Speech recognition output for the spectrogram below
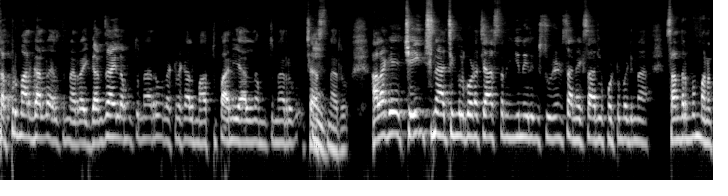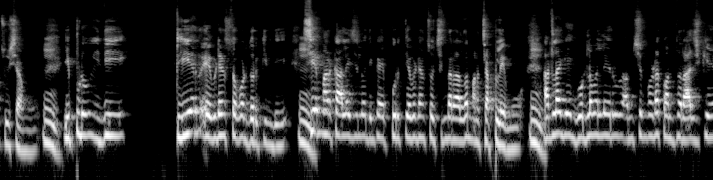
తప్పుడు మార్గాల్లో వెళ్తున్నారు. ఈ గంజాయిలు అమ్ముతున్నారు రకరకాల మత్తు పానీయాలను అమ్ముతున్నారు చేస్తున్నారు. అలాగే చైన్ స్నాచింగ్లు కూడా చేస్తున్న ఇంజనీరింగ్ స్టూడెంట్స్ అనేక సార్లు పట్టుబడిన సందర్భం మనం చూసాము ఉమ్, ఇప్పుడు ఇది క్లియర్ ఎవిడెన్స్తో కూడా దొరికింది. సిఎంఆర్ కాలేజీలో ఇంకా పూర్తి ఎవిడెన్స్ వచ్చిన తర్వాత మనం చెప్పలేము. ఉమ్, అట్లాగే గుడ్లవల్లేరు అంశం కూడా కొంత రాజకీయ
